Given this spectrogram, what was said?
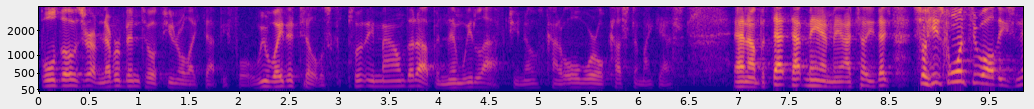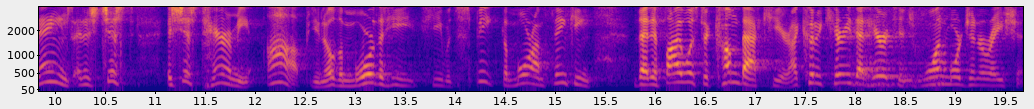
bulldozer, I've never been to a funeral like that before. We waited till it was completely mounded up and then we left, you know, kind of old world custom, I guess. And, uh, but that, that man, man, I tell you that, so he's going through all these names and it's just, it's just tearing me up, you know, the more that he, he would speak, the more I'm thinking, that if I was to come back here, I could have carried that heritage one more generation.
